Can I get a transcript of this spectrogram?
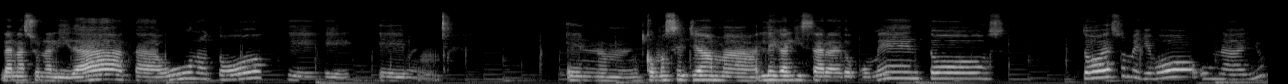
la nacionalidad a cada uno, todo, que, en, ¿cómo se llama? Legalizar documentos. Todo eso me llevó un año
